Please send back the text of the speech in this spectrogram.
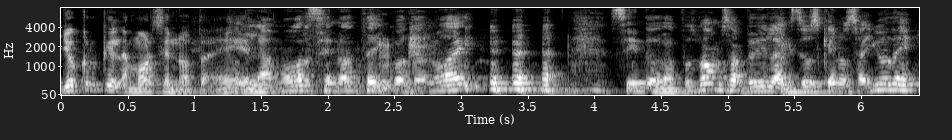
Yo creo que el amor se nota, ¿eh? El amor se nota y cuando no hay, sin duda. Pues vamos a pedirle a Jesús que nos ayude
